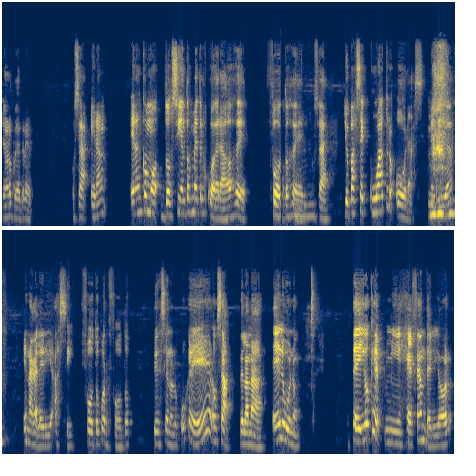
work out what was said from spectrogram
yo no lo podía creer. O sea, eran, eran como 200 metros cuadrados de fotos de él. O mm. sea, yo pasé cuatro horas metida en la galería así, foto por foto. Yo decía, no lo puedo creer, o sea, de la nada. El uno. Te digo que mi jefe anterior,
